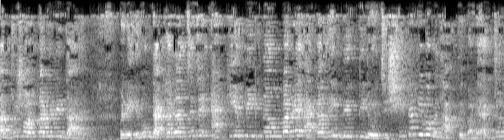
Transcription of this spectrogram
রাজ্য সরকারেরই দায়। মানে এবং দেখা যাচ্ছে যে একই এপিক নাম্বারে একাধিক ব্যক্তি রয়েছে সেটা কীভাবে থাকতে পারে? একজন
